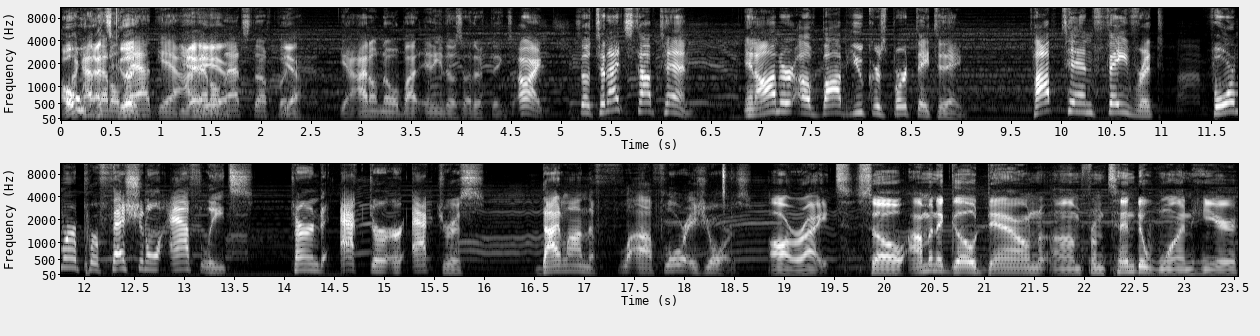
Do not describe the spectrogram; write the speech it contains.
Oh, like, I've that's had all good. that. Yeah, I've Yeah, had all that stuff. But Yeah. yeah, I don't know about any of those other things. All right. So tonight's top ten, in honor of Bob Uecker's birthday today. Top ten favorite former professional athletes turned actor or actress. Dylon, the fl- uh, floor is yours. All right. So I'm going to go down um, from 10 to 1 here.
